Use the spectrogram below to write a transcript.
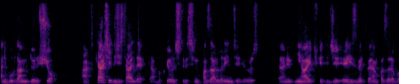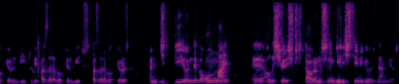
Hani buradan bir dönüş yok. Artık her şey dijitalde. Ya bakıyoruz işte biz şimdi pazarları inceliyoruz. Yani nihai tüketiciye hizmet veren pazara bakıyoruz, B2B pazara bakıyoruz, B2C pazara bakıyoruz. Hani ciddi yönde bir online e, alışveriş davranışının geliştiğini gözlemliyoruz.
